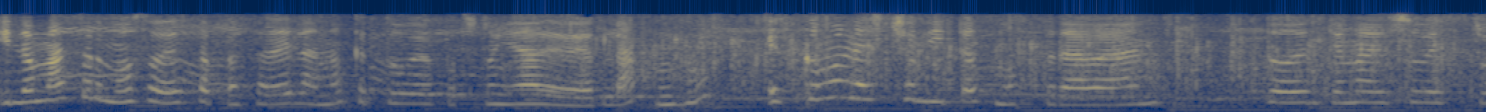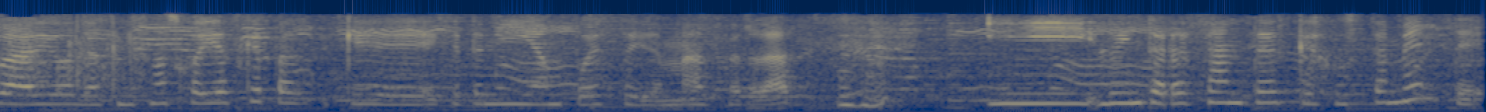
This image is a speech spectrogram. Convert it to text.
y lo más hermoso de esta pasarela, ¿no? Que tuve oportunidad de verla, es como las cholitas mostraban todo el tema de su vestuario, las mismas joyas que, que, que tenían puesta y demás, ¿verdad? Y lo interesante es que justamente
